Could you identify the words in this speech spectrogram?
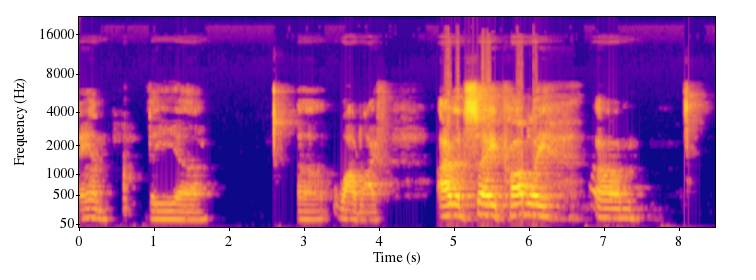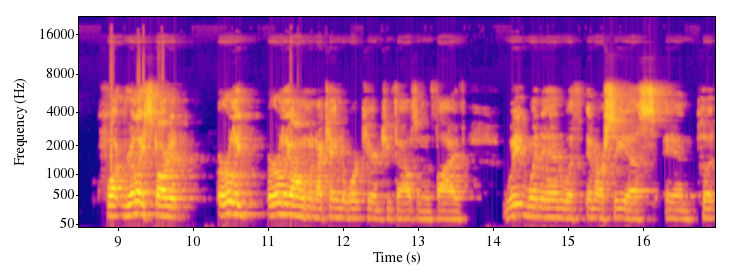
and the uh, uh, wildlife. I would say probably um, what really started early early on when I came to work here in 2005, we went in with NRCS and put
